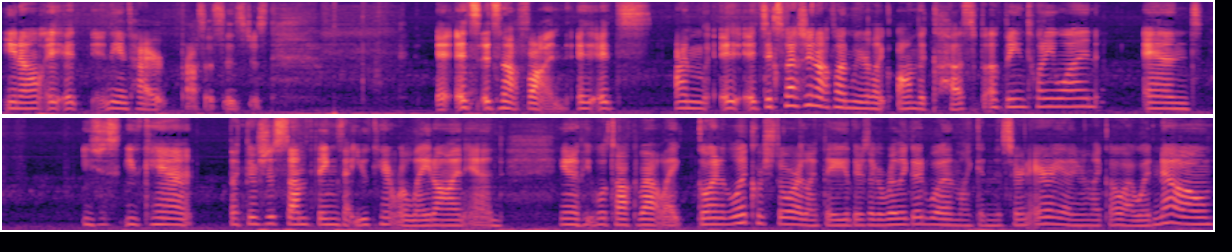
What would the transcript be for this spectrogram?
you know, it, it the entire process is just, it, it's it's not fun. it's I'm it's especially not fun when you're like on the cusp of being 21 and you just you can't like there's just some things that you can't relate on and you know people talk about like going to the liquor store like they there's like a really good one like in this certain area and you're like oh i wouldn't know.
